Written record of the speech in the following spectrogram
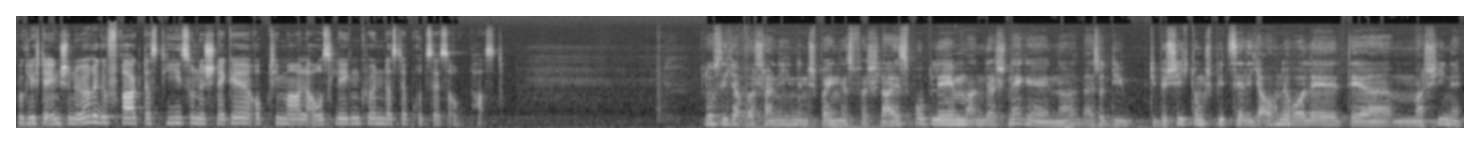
wirklich der Ingenieure gefragt, dass die so eine Schnecke optimal auslegen können, dass der Prozess auch passt. Plus ich habe wahrscheinlich ein entsprechendes Verschleißproblem an der Schnecke. Ne? Also die, die Beschichtung spielt sicherlich auch eine Rolle der Maschine.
